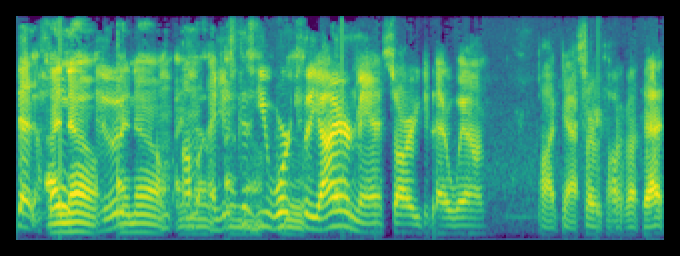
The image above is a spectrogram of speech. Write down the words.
that. Hulk, I know. dude. I know. I'm, I I'm- know. and just because you I worked for the Iron Man, sorry to get that away on podcast. Sorry to talk about that.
